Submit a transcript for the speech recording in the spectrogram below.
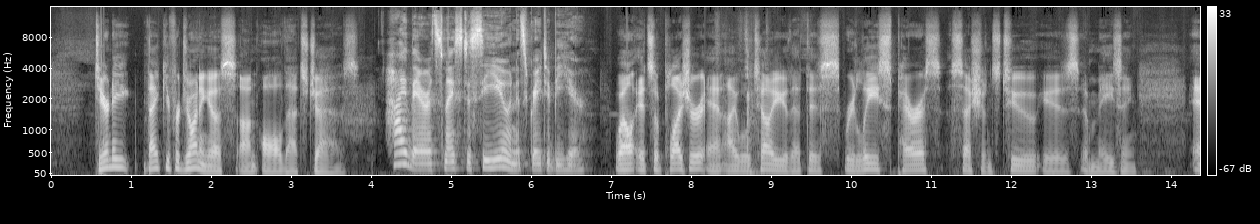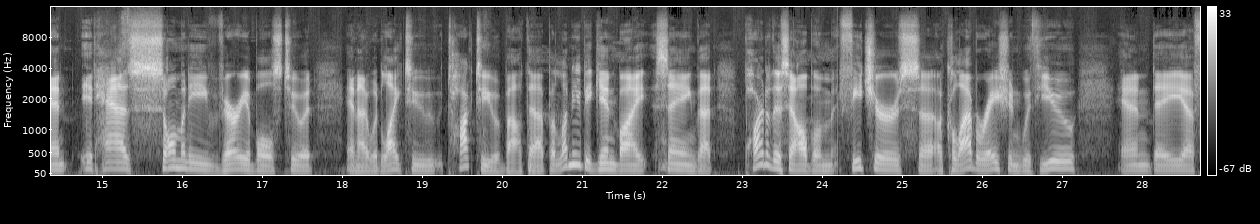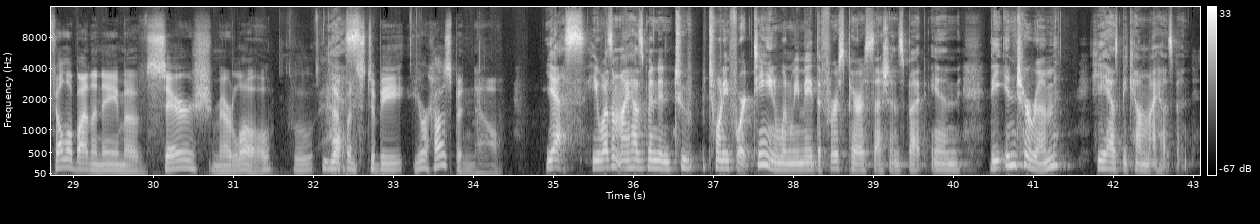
Tierney, thank you for joining us on All That's Jazz. Hi there, it's nice to see you and it's great to be here. Well, it's a pleasure, and I will tell you that this release, Paris Sessions 2, is amazing. And it has so many variables to it, and I would like to talk to you about that. But let me begin by saying that part of this album features uh, a collaboration with you and a uh, fellow by the name of Serge Merlaud, who Yes. happens to be your husband now. Yes, he wasn't my husband in two, 2014 when we made the first Paris sessions, but in the interim, he has become my husband.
